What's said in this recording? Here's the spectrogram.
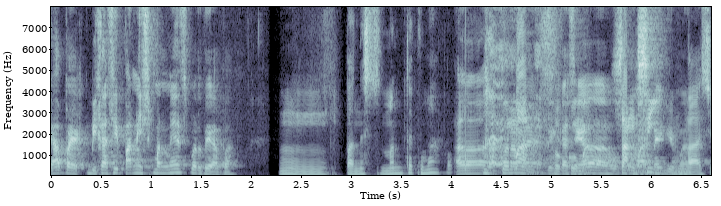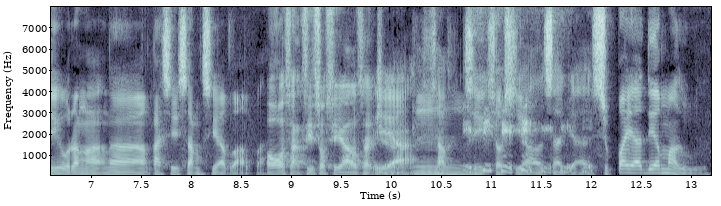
apa ya? Dikasih punishmentnya seperti apa? Hmm, punishment teh kumaha kok Eh, apa Hukuman, hukuman. hukumannya Sanksi. Gimana? enggak sih orang nggak nggak kasih sanksi apa apa Oh sanksi sosial saja. Iya, Hmm. sanksi sosial saja supaya dia malu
